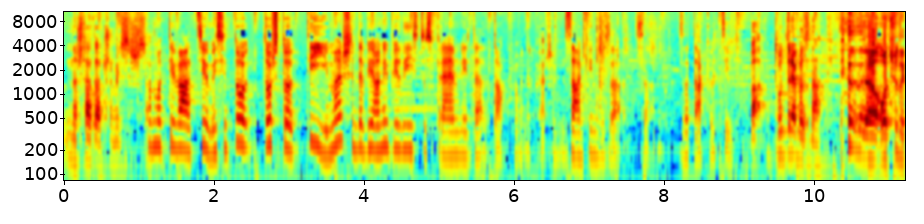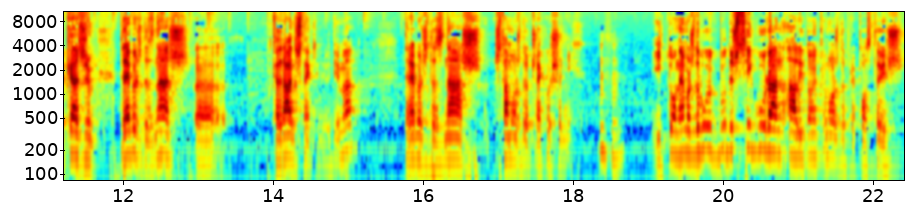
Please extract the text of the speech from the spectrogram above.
na šta tačno misliš sad? Pa motivaciju, mislim, to, to što ti imaš da bi oni bili isto spremni da, tako da kažem, zaginu za, za, za takav cilj. Pa, to treba znati. Hoću da kažem, trebaš da znaš, uh, kad radiš nekim ljudima, trebaš da znaš šta možeš da očekuješ od njih. I to ne možeš da bu- budeš siguran, ali donekle možeš da prepostaviš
